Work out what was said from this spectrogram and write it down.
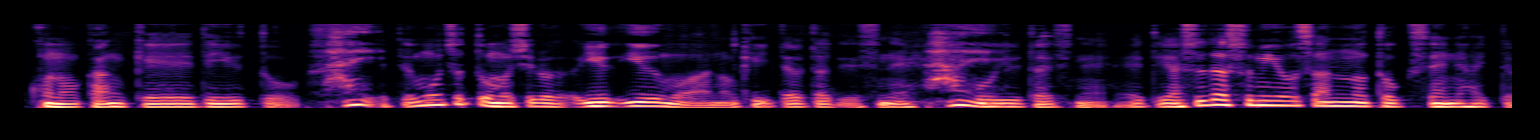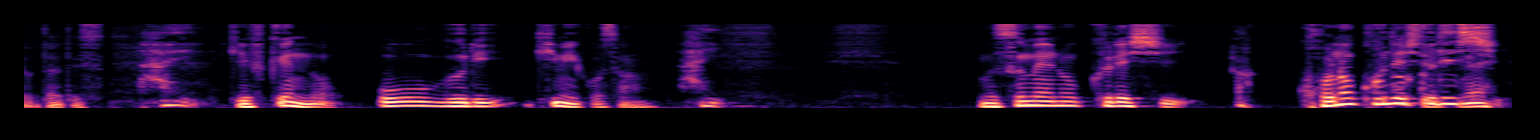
子の関係でいうと、はい、えっと、もうちょっと面白いユユーモアの聞いた歌でですね、はい、こういう歌ですね、えっと、安田澄夫さんの特選に入った歌です、はい、岐阜県の大栗紀美子さん、はい、娘の呉氏あこの呉氏ですね。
